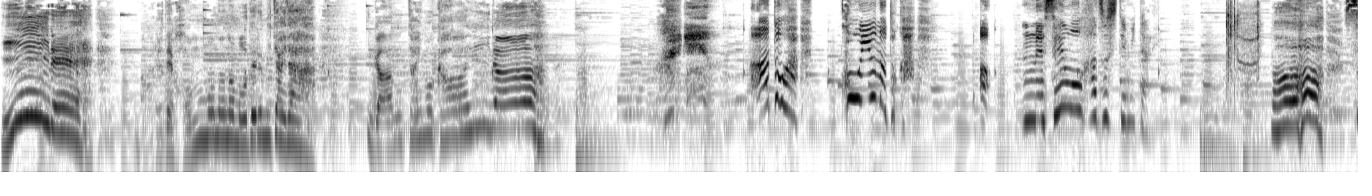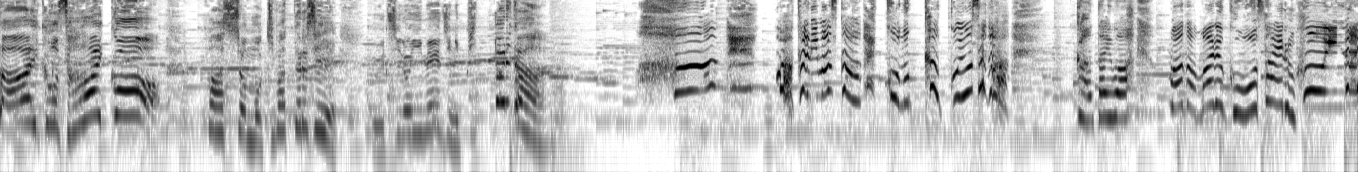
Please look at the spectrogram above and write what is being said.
いいね。まるで本物のモデルみたいだ。眼帯も可愛いな。あとは、こういうのとか。あ、目線を外してみたり。ああ最高最高！ファッションも決まってるしうちのイメージにぴったりだ！わかりますか？このかっこよさが！眼帯は我が魔力を抑える封印な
